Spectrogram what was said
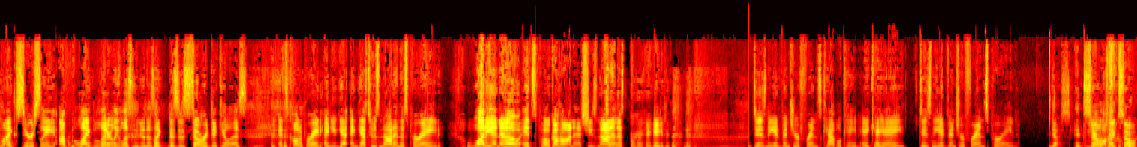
like seriously. I'm like literally listening to this. Like this is so ridiculous. It's called a parade, and you get and guess who's not in this parade? What do you know? It's Pocahontas. She's not in this parade. Disney Adventure Friends Cavalcade, aka Disney Adventure Friends Parade. Yes, it sounds like so.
